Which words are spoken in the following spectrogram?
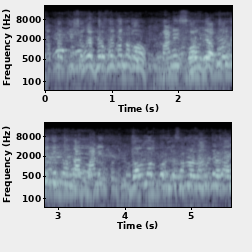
আপনার কৃষকের চোখে কিন্তু পানি সর- চোখে কিন্তু তার পানি জলমল করতেছে আমরা জানতে চাই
